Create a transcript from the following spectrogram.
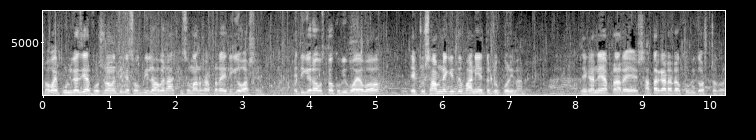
সবাই ফুলগাজি আর পরশুরামের দিকে চোখ দিলে হবে না, কিছু মানুষ আপনারা এদিকেও আসেন। এদিকের অবস্থা খুবই ভয়াবহ। একটু সামনে কিন্তু পানি এতটুকু পরিমাণ। যেখানে আপনার সাঁতার কাটাটাও খুবই কষ্টকর।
